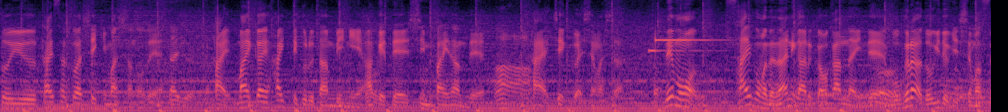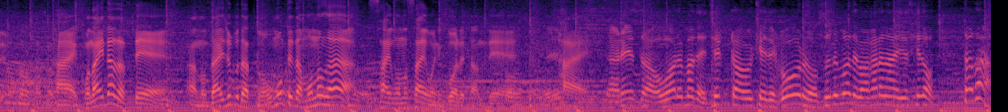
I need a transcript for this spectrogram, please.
そういう対策はしてきましたので大丈夫ですか、はい、毎回入ってくるたんびに開けて心配なんで、はい、チェックはしてました。でも最後まで何があるか分かんないんで、僕らはドキドキしてますよ、はい、この間だってあの大丈夫だと思ってたものが最後の最後に壊れたんで、ね、はい、レースは終わるまでチェッカーを受けてゴールをするまで分からないですけどただ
